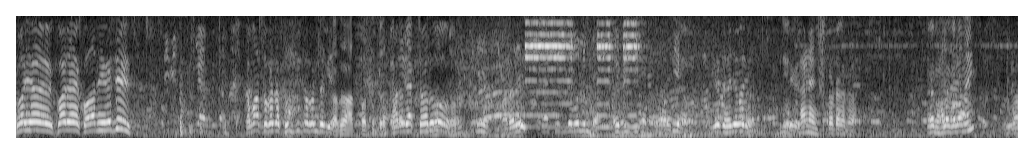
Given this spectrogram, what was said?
ওই ওই করে কলা নিয়ে গেছিস তোমার দোকানে খুঁজছি তখন থেকে। দাদা হাত পাতো তো আরও এক টাকা দেবো? বললাম তো ওই বিক্রি ঠিক আছে হয়ে যাবে তো। হ্যাঁ ছ টাকা দাও ভালো নেই? না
